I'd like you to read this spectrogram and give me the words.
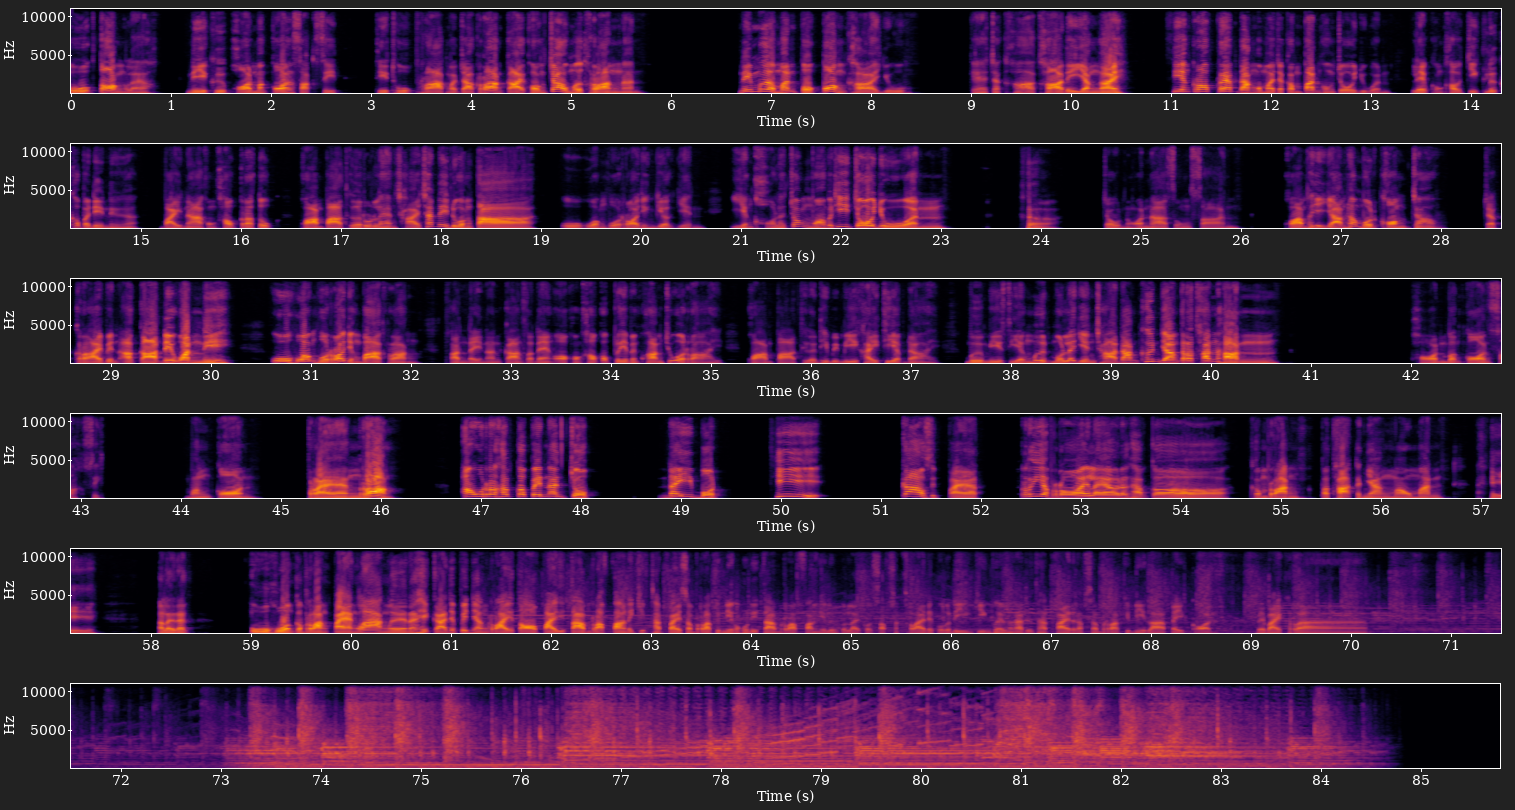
ถูกต้องแล้ว นี่คือพรมังกรศักดิ์สิทธิ์ที่ถูกพรากมาจากร่างกายของเจ้าเมื่อครั้งนั้น ในเมื่อมันปกป้องข้าอยู่ แกจะฆ่าข้าได้ยังไง เสียงกรอบแกรบดังออกมาจากกำปั้นของโจหยวน เล็บของเขาจิกลึกเข้าไปในเนื้อ ใบหน้าของเขากระตุก ความป่าเถื่อรุนแรงฉายชัดในดวงตาโอ้ห่วงหัวร้ออย่างเยือกเย็น เอียงคอและจ้องมองไปที่โจหยวน เฮ้อ เจ้าหนอนน่าสงสาร ความพยายามทั้งหมดของเจ้า จะกลายเป็นอากาศในวันนี้ อูห่วงหัวเราะอย่างบ้าคลั่งทันใดนั้นการแสดงออกของเขาก็เปลี่ยนเป็นความชั่วร้าย ความป่าเถื่อนที่ไม่มีใครเทียบได้เมื่อมีเสียงมืดมนและเย็นชาดังขึ้นอย่างกระทันหันพรมังกรศักดิ์สิทธิ์ มังกร แปลงร่าง เอาละครับก็เป็นอันจบในบทที่ 98 เรียบร้อยแล้วนะครับ ก็กำลังปะทะกันอย่างเมามันอะไรนะ อู่ควงกำลังแปลงล่างเลยนะ เหตุการณ์จะเป็นอย่างไรต่อไปติดตามรับฟังในคลิปถัดไปสำหรับคลิปนี้ของคุณติดตามรับฟังอย่าลืมกดไลค์กดซับสไคร b e และกดกระดิ่งกิ้งเพื่อนทั้งการที่ถัดไปนะครับสำหรับคลิปนี้ลาไปก่อนบ๊ายบายครับ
